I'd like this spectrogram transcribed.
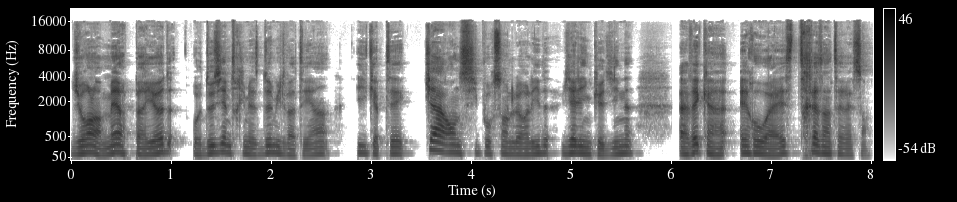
Durant leur meilleure période, au deuxième trimestre 2021, ils captaient 46% de leurs leads via LinkedIn avec un ROAS très intéressant.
